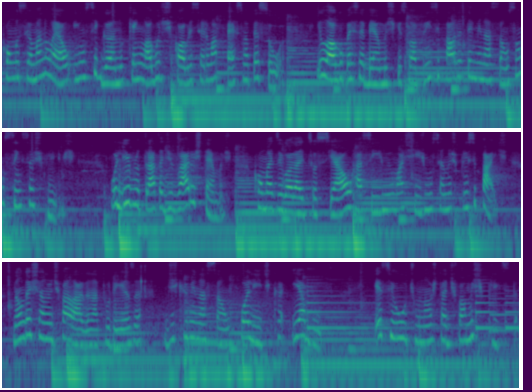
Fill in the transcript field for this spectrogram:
como seu Manuel e um cigano, quem logo descobre ser uma péssima pessoa. E logo percebemos que sua principal determinação são sim seus filhos. O livro trata de vários temas, como a desigualdade social, o racismo e o machismo sendo os principais, não deixando de falar da natureza, discriminação, política e abuso. Esse último não está de forma explícita,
